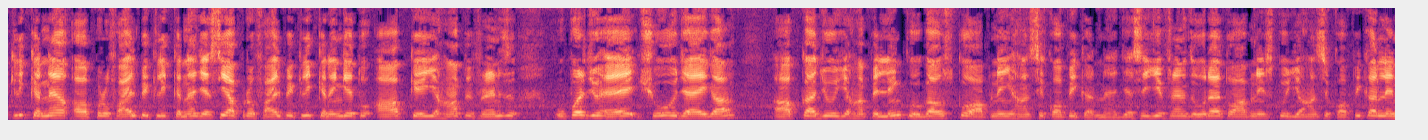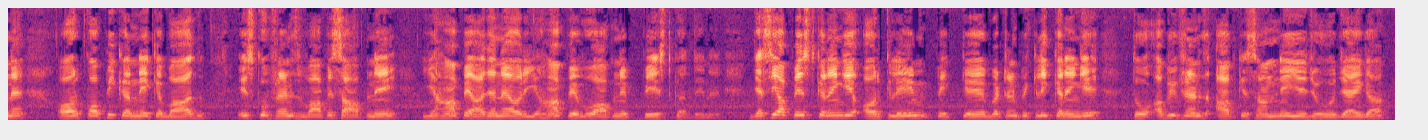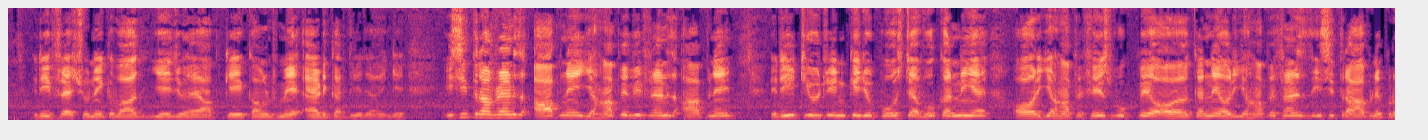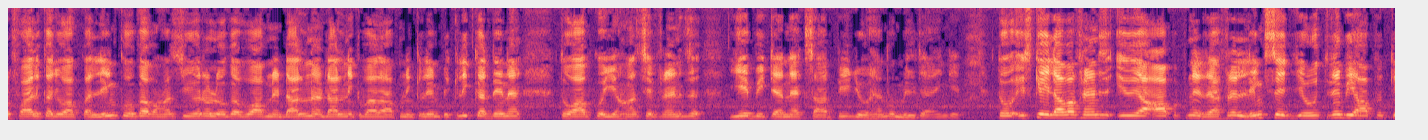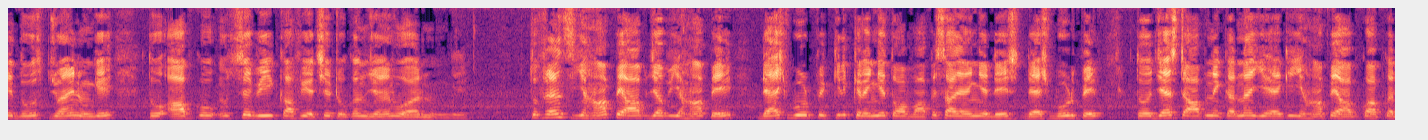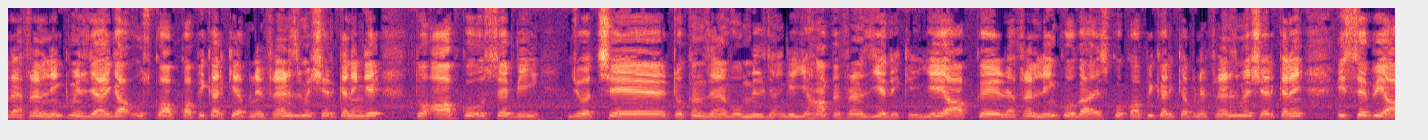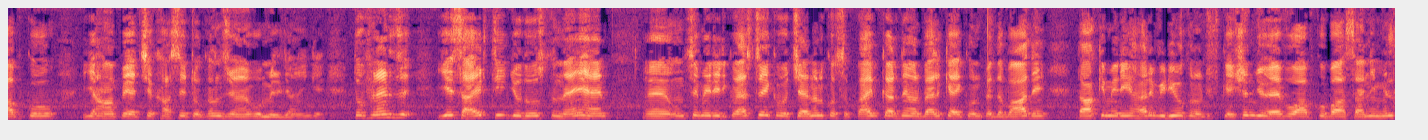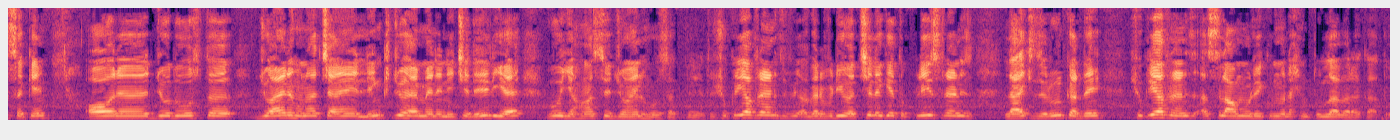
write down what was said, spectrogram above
کلک کرنا ہے اور پروفائل پہ کلک کرنا ہے۔ جیسے آپ پروفائل پہ کلک کریں گے تو آپ کے یہاں پہ فرینڈز اوپر جو ہے شو ہو جائے گا۔ آپ کا جو یہاں پہ لنک ہوگا اس کو آپ نے یہاں سے کاپی کرنا ہے۔ جیسے یہ فرینڈز ہو رہا ہے تو آپ نے اس کو یہاں سے کاپی کر لینا ہے اور کاپی کرنے کے بعد اس کو فرینڈز واپس آپ نے یہاں پہ آ جانا ہے اور یہاں پہ وہ آپ نے پیسٹ کر دینا ہے۔ جیسے آپ پیسٹ کریں گے اور کلیم پہ بٹن پہ کلک کریں گے تو ابھی فرینڈز آپ کے سامنے یہ جو ہو جائے گا، ریفریش ہونے کے بعد یہ جو ہے آپ کے اکاؤنٹ میں ایڈ کر دیے جائیں گے۔ اسی طرح فرینڈز آپ نے یہاں پہ بھی فرینڈز آپ نے ری ٹویٹ ان کی جو پوسٹ ہے وہ کرنی ہے اور یہاں پہ فیس بک پہ کرنے اور یہاں پہ فرینڈز اسی طرح آپ نے پروفائل کا جو آپ کا لنک ہوگا، وہاں سے یورل ہوگا، وہ آپ نے ڈالنا ڈالنے کے بعد آپ نے کلیم پہ کلک کر دینا ہے۔ تو آپ کو یہاں سے فرینڈز یہ بھی ٹین ایکس آر پی جو ہیں وہ مل جائیں گے۔ تو اس کے علاوہ فرینڈز آپ اپنے ریفرل لنک سے جو اتنے بھی آپ کے دوست جوائن ہوں گے، تو آپ کو اس سے بھی کافی اچھے ٹوکن جو ہیں وہ ارن ہوں گے۔ تو فرینڈز، یہاں پہ آپ جب یہاں پہ ڈیش بورڈ پہ کلک کریں گے تو آپ واپس آ جائیں گے ڈیش ڈیش بورڈ پہ۔ تو جسٹ آپ نے کرنا یہ ہے کہ یہاں پہ آپ کو آپ کا ریفرل لنک مل جائے گا، اس کو آپ کاپی کر کے اپنے فرینڈز میں شیئر کریں گے تو آپ کو اس سے بھی جو اچھے ٹوکنز ہیں وہ مل جائیں گے۔ یہاں پہ فرینڈز، یہ دیکھیں، یہ آپ کے ریفرل لنک ہوگا، اس کو کاپی کر کے اپنے فرینڈز میں شیئر کریں، اس سے بھی آپ کو یہاں پہ اچھے خاصے ٹوکنز جو ہیں وہ مل جائیں گے۔ تو فرینڈز، یہ سائٹ تھی جو دوست نئے ہیں ان سے میری ریکویسٹ ہے کہ وہ چینل کو سبسکرائب کر دیں اور بیل کے آئیکن پہ دبا دیں تاکہ میری ہر ویڈیو کا نوٹیفکیشن جو ہے وہ آپ کو بآسانی مل سکیں اور جو دوست جوائن ہونا چاہیں لنک جو ہے میں نے نیچے دے دیا ہے، وہ یہاں سے جوائن ہو سکتے ہیں۔ تو شکریہ فرینڈز اگر ویڈیو اچھی لگے تو پلیز فرینڈز لائک ضرور کر دیں۔ شکریہ فرینڈز السلام علیکم ورحمۃ اللہ وبرکاتہ۔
